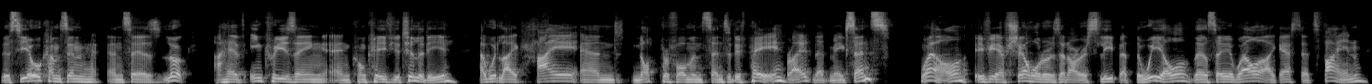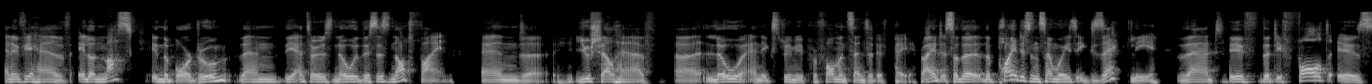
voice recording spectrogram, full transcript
The CEO comes in and says, "Look, I have increasing and concave utility. I would like high and not performance sensitive pay." Right? That makes sense. Well, if you have shareholders that are asleep at the wheel, they'll say, well, I guess that's fine. And if you have Elon Musk in the boardroom, then the answer is no, this is not fine. And uh, you shall have uh, low and extremely performance sensitive pay, right? So the, the point is in some ways exactly that if the default is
